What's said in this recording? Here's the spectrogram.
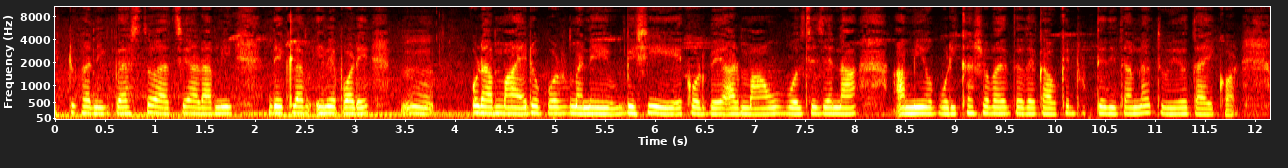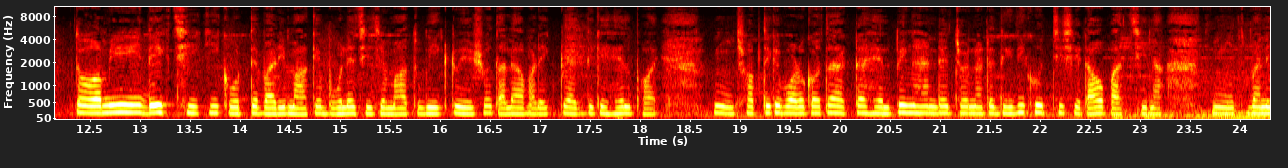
একটুখানি ব্যস্ত আছে আর আমি দেখলাম এলে পরে ওরা মায়ের ওপর মানে বেশি এ করবে। আর মাও বলছে যে, না, আমিও পরীক্ষার সময় তোদের কাউকে ঢুকতে দিতাম না, তুইও তাই কর। তো আমি দেখছি কি করতে পারি। মাকে বলেছি যে, মা, তুমি একটু এসো, তাহলে আমার একটু একদিকে হেল্প হয়। সব থেকে বড় কথা, একটা হেল্পিং হ্যান্ডের জন্য একটা দিদি খুঁজছি, সেটাও পাচ্ছি না। মানে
